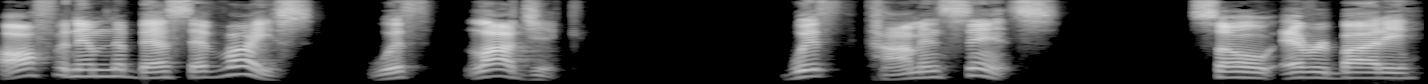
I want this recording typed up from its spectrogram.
offer them the best advice with logic, with common sense. So, everybody,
